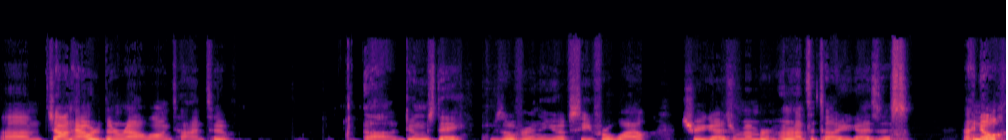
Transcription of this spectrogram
Um, John Howard been around a long time too. Uh, Doomsday, he was over in the UFC for a while. I'm sure you guys remember. I don't have to tell you guys this. I know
